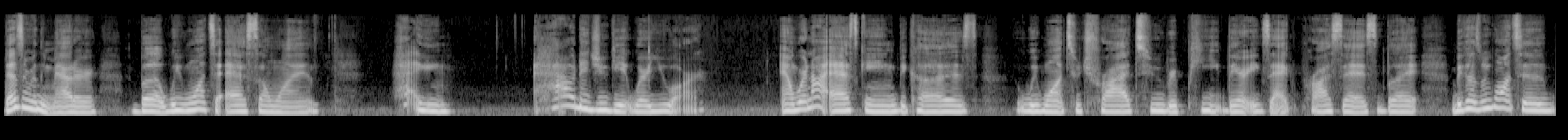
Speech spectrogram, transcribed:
Doesn't really matter, but we want to ask someone, hey, how did you get where you are? And we're not asking because we want to try to repeat their exact process, but because we want to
